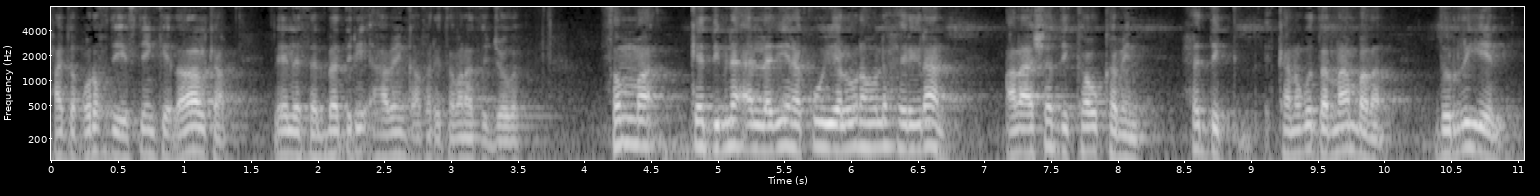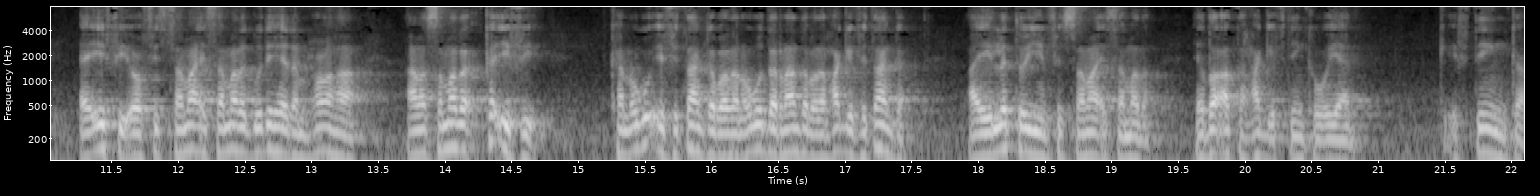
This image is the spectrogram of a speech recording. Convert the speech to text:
xagga quruxda iyo iftiinka iyo dhalaalka leylat albadri habeenka afariy tobanaadka jooga. Uma kadibna aladiina kuwa yaluunahu la xiriiraan calaa ashaddi kowkabin xidig kan ugu darnaan badan duriyin ee ifi oo fi samaai samada gudaheeda muxuu ama samada ka kan ugu ifitaanka badan ugu darnaanta badan xagga ifitaanka ayay la tooyihiin fi samaai samada idaatan xagga iftiinka weyaan iftiinka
